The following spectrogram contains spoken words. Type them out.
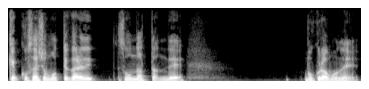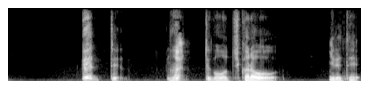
結構最初持ってかれそうになったんで、僕らもね、えって、えってこう力を入れて、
